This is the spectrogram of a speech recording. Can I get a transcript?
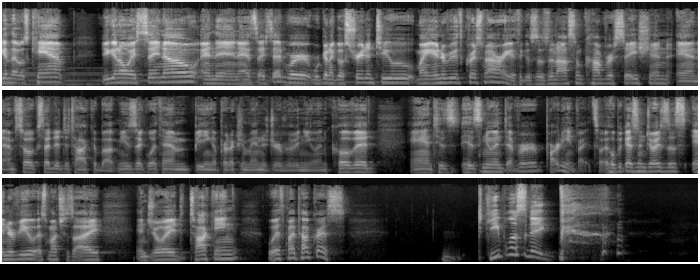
Again, that was Camp. You can always say no. And then, as I said, we're, we're going to go straight into my interview with Chris Mowry. I think this was an awesome conversation, and I'm so excited to talk about music with him, being a production manager of a venue in COVID, and his, his new endeavor, Party Invite. So I hope you guys enjoys this interview as much as I enjoyed talking with my pal Chris. Keep listening.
